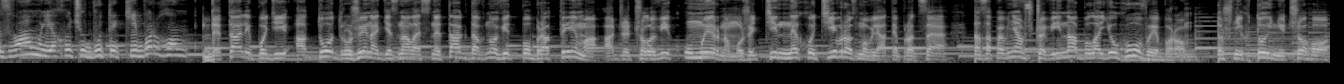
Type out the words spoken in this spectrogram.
з вами. Я хочу бути кіборгом. Деталі подій АТО дружина дізналась не так давно від побратима, адже чоловік у мирному житті не хотів розмовляти про це та запевняв, що війна була його вибором, тож ніхто й нічого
